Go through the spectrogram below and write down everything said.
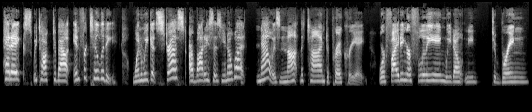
Headaches, we talked about infertility. When we get stressed, our body says, "You know what? Now is not the time to procreate. We're fighting or fleeing. We don't need to bring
